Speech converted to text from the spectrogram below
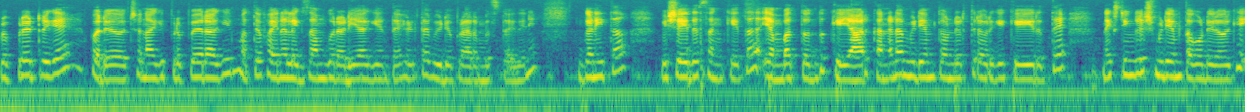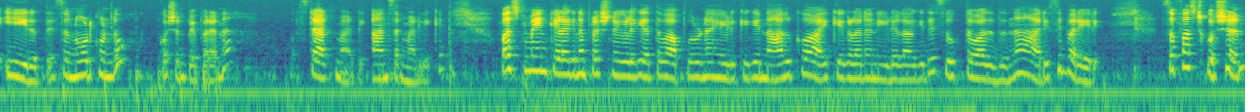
ಪ್ರಿಪ್ರೇಟ್ರಿಗೆ ಪರಿ, ಚೆನ್ನಾಗಿ ಪ್ರಿಪೇರ್ ಆಗಿ ಮತ್ತೆ ಫೈನಲ್ ಎಕ್ಸಾಮ್ಗೂ ರೆಡಿಯಾಗಿ ಅಂತ ಹೇಳ್ತಾ ವಿಡಿಯೋ ಪ್ರಾರಂಭಿಸ್ತಾ ಇದ್ದೀನಿ. ಗಣಿತ, ವಿಷಯದ ಸಂಕೇತ ಎಂಬತ್ತೊಂದು ಕೆ. ಯಾರು ಕನ್ನಡ ಮೀಡಿಯಂ ತೊಗೊಂಡಿರ್ತೀರ ಅವರಿಗೆ ಕೆ ಇರುತ್ತೆ. ನೆಕ್ಸ್ಟ್ ಇಂಗ್ಲೀಷ್ ಮೀಡಿಯಂ ತಗೊಂಡಿರೋರಿಗೆ ಇ ಇರುತ್ತೆ. ಸೊ ನೋಡಿಕೊಂಡು ಕ್ವಶನ್ ಪೇಪರನ್ನು ಸ್ಟಾರ್ಟ್ ಮಾಡಿ ಆನ್ಸರ್ ಮಾಡಲಿಕ್ಕೆ. ಫಸ್ಟ್ ಮೇನ್ ಕೆಳಗಿನ ಪ್ರಶ್ನೆಗಳಿಗೆ ಅಥವಾ ಅಪೂರ್ಣ ಹೇಳಿಕೆಗೆ ನಾಲ್ಕು ಆಯ್ಕೆಗಳನ್ನು ನೀಡಲಾಗಿದೆ. ಸೂಕ್ತವಾದದನ್ನು ಆರಿಸಿ ಬರೆಯಿರಿ. ಸೊ ಫಸ್ಟ್ ಕ್ವಶನ್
